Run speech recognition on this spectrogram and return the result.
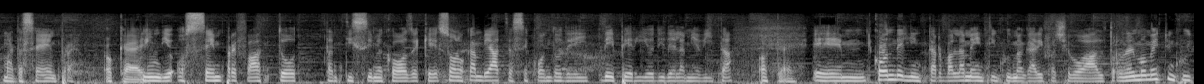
ma da sempre. Ok. Quindi ho sempre fatto tantissime cose che sono cambiate a secondo dei, dei periodi della mia vita. Ok. ehm, con degli intervallamenti in cui magari facevo altro. Nel momento in cui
